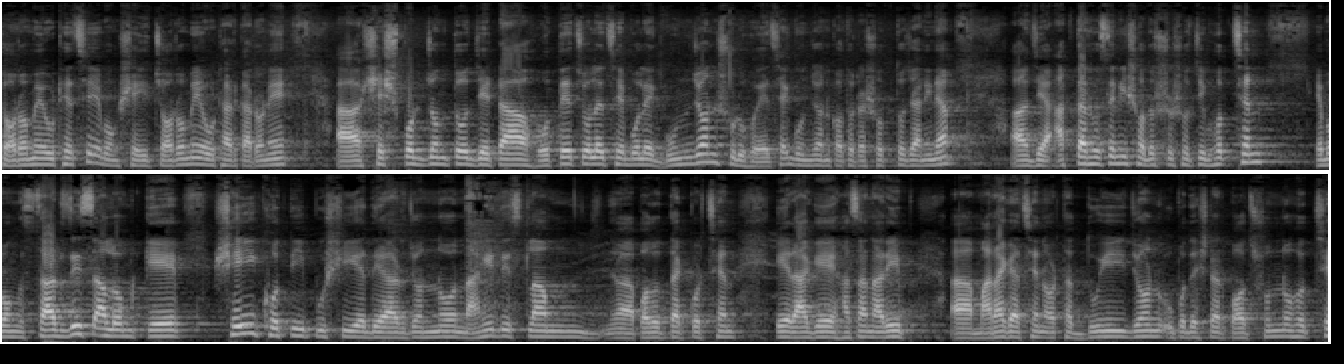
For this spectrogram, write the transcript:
চরমে উঠেছে এবং সেই চরমে ওঠার কারণে শেষ পর্যন্ত যেটা হতে চলেছে বলে গুঞ্জন শুরু হয়েছে। গুঞ্জন কতটা সত্য জানি না যে আক্তার হোসেনই সদস্য সচিব হচ্ছেন এবং সার্জিস আলমকে সেই ক্ষতি পুষিয়ে দেওয়ার জন্য নাহিদ ইসলাম পদত্যাগ করছেন। এর আগে হাসান আরিফ মারা গেছেন, অর্থাৎ দুইজন উপদেষ্টার পদ শূন্য হচ্ছে।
